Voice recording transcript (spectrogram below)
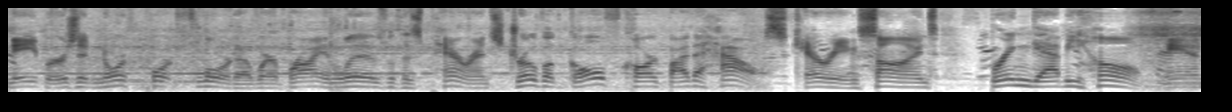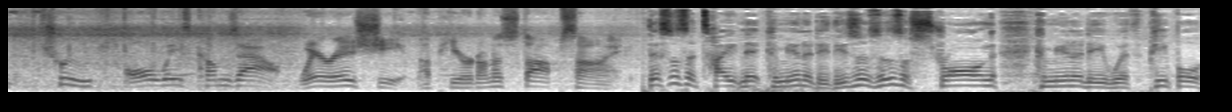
Neighbors in North Port, Florida, where Brian lives with his parents, drove a golf cart by the house carrying signs Bring Gabby home. And truth always comes out. Where is she? Appeared on a stop sign. This is a tight knit community. This is, this is a strong community with people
